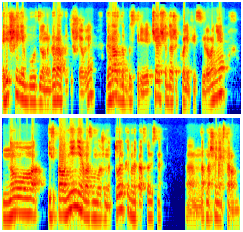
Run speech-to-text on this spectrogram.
решение будет сделано гораздо дешевле, гораздо быстрее, чаще даже квалифицирование, но исполнение возможно только на добросовестных э, отношениях сторон.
